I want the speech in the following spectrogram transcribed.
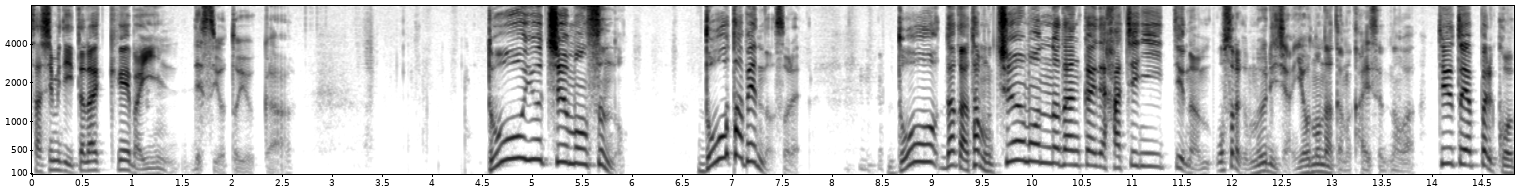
刺身でいただければいいんですよというか。どういう注文すんの？どう食べんの？それ。どうだから多分注文の段階で82っていうのはおそらく無理じゃん。世の中の海鮮のは。っていうとやっぱりこう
